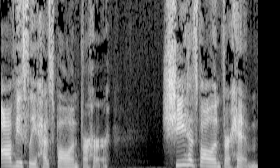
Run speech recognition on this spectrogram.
obviously has fallen for her. She has fallen for him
